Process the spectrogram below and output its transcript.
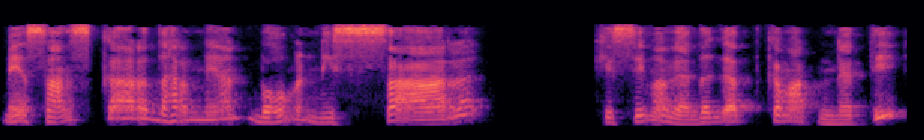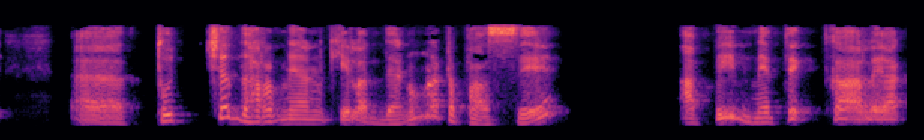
මේ සංස්කාර ධර්මයන් බොහොම නිස්සාර කිසිම වැදගත්කමක් නැති තුච්ච ධර්මයන් කියලා දැනුණට පස්සේ අපි මෙතෙක් කාලයක්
